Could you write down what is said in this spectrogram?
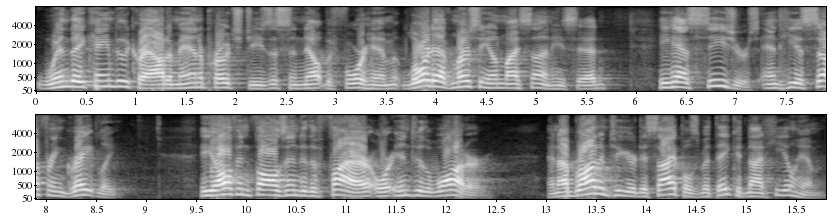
When they came to the crowd, a man approached Jesus and knelt before him. Lord, have mercy on my son, he said. He has seizures, and he is suffering greatly. He often falls into the fire or into the water. And I brought him to your disciples, but they could not heal him.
